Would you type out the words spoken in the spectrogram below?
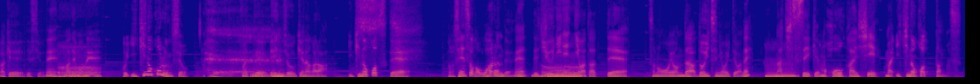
わけですよね。うん。まあでもねこれ生き残るんですよ。こうやって援助を受けながら。生き残って戦争が終わるんだよね。で12年にわたってその及んだドイツにおいてはねナチス政権も崩壊し、まあ、生き残ったんです。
